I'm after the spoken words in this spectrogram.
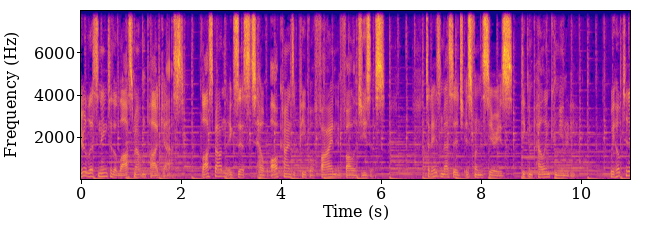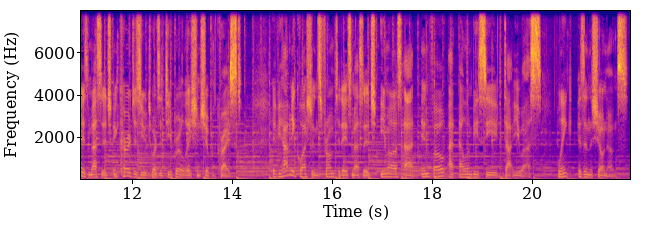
You're listening to the Lost Mountain Podcast. Lost Mountain exists to help all kinds of people find and follow Jesus. Today's message is from the series, The Compelling Community. We hope today's message encourages you towards a deeper relationship with Christ. If you have any questions from today's message, email us at info at lmbc.us. Link is in the show notes.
